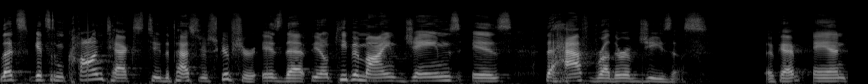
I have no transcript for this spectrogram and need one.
let's get some context to the passage of Scripture. Is that, you know, keep in mind, James is the half brother of Jesus. Okay, and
